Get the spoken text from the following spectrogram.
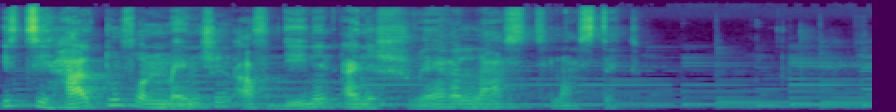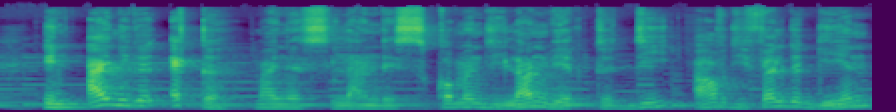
ist die Haltung von Menschen, auf denen eine schwere Last lastet. In einige Ecke meines Landes kommen die Landwirte, die auf die Felder gehen,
